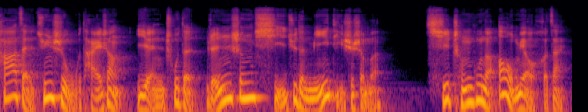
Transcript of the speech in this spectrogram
他在军事舞台上演出的人生喜剧的谜底是什么？其成功的奥妙何在？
